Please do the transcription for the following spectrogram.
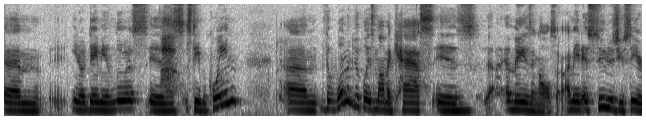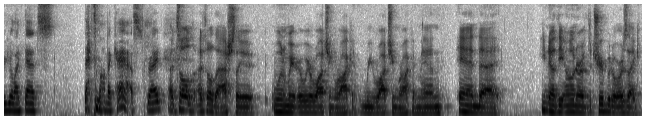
um, you know, Damian Lewis is Steve McQueen. Um, the woman who plays Mama Cass is amazing. Also, I mean, as soon as you see her, you're like, "That's that's Mama Cass, right?" I told I told Ashley when we were, we were watching Rocket rewatching Rocketman, and uh, you know the owner of the Troubadour is like,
